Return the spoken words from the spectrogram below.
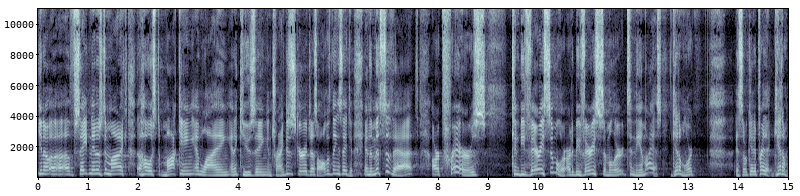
you know, uh, uh, of Satan and his demonic host mocking and lying and accusing and trying to discourage us, all the things they do. In the midst of that, our prayers can be very similar, are to be very similar to Nehemiah's. Get them, Lord. It's okay to pray that. Get them.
